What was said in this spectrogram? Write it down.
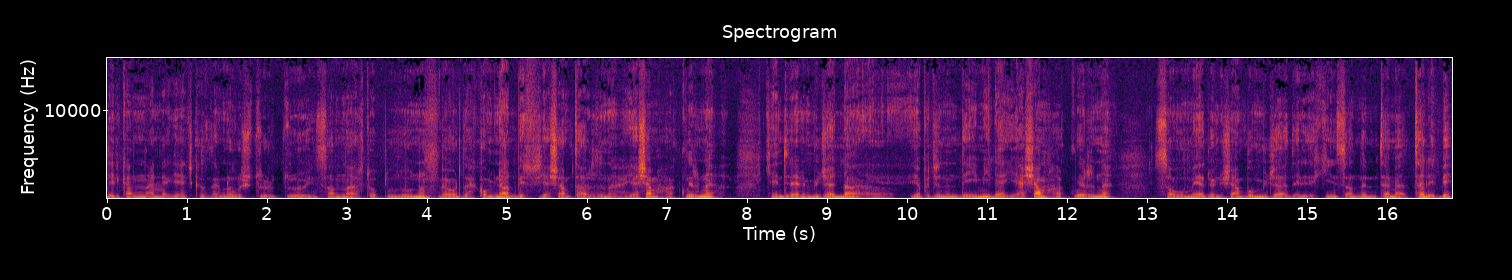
delikanlılarla genç kızların oluşturduğu insanlar topluluğunun ve orada komünal bir yaşam tarzını, yaşam haklarını kendilerinin mücella e, yapıcının deyimiyle yaşam haklarını savunmaya dönüşen bu mücadeledeki insanların temel talebi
